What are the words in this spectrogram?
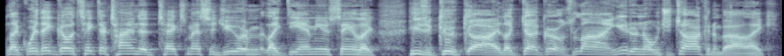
Like where they go take their time to text message you or like DM you saying like he's a good guy, like that girl's lying, you don't know what you're talking about. Like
